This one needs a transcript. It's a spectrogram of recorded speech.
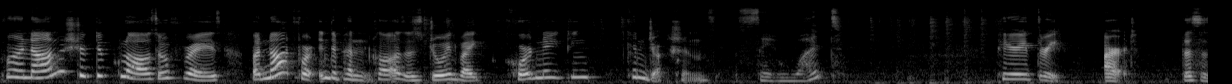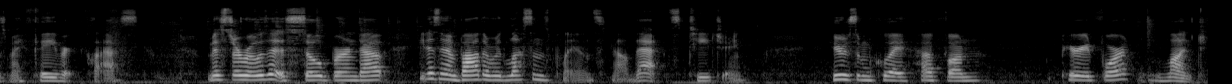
For a non-restrictive clause or phrase, but not for independent clauses joined by coordinating conjunctions. Say what? Period 3. Art. This is my favorite class. Mr. Rosa is so burned out, he doesn't even bother with lessons plans. Now that's teaching. Here's some clay. Have fun. Period 4. Lunch.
